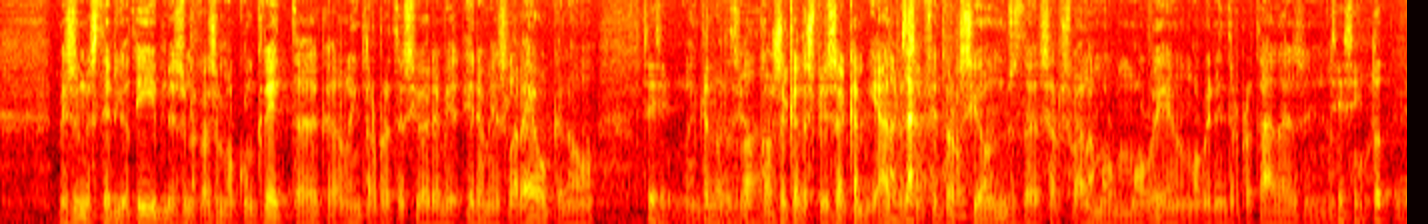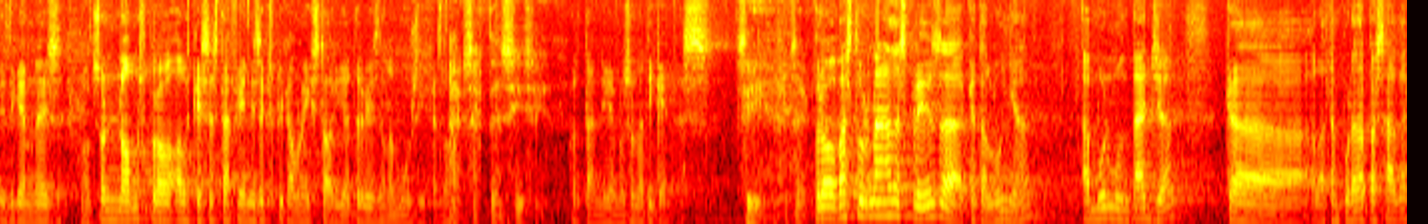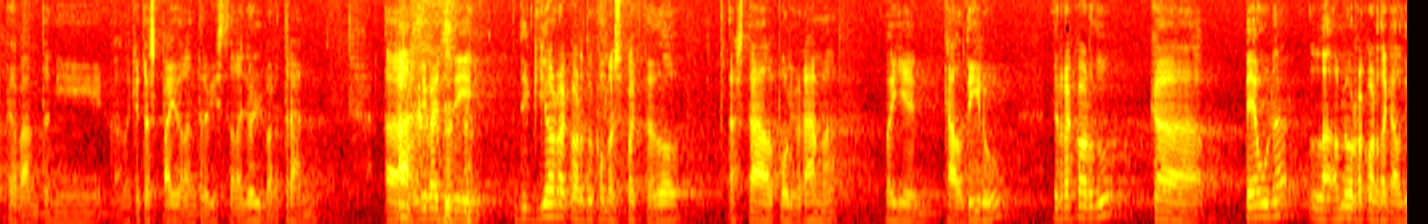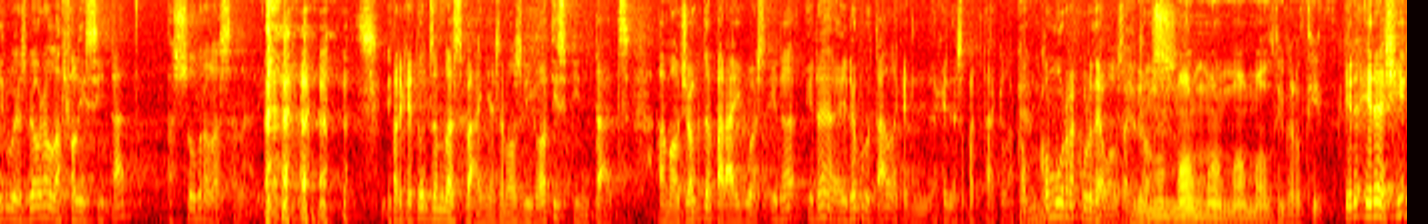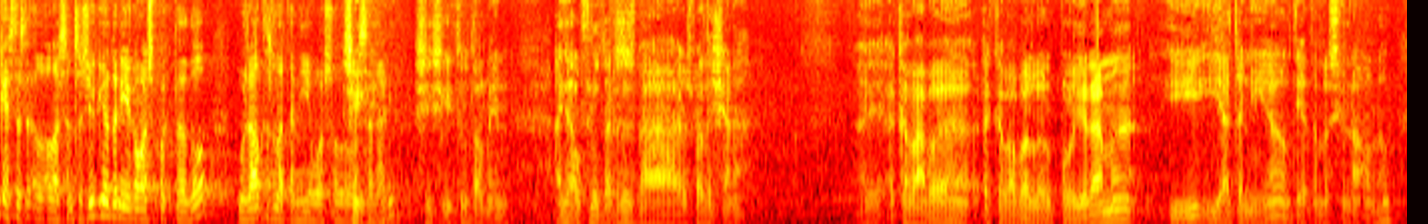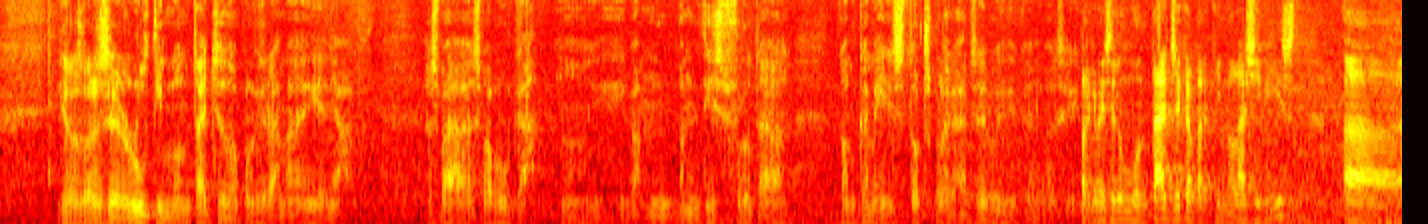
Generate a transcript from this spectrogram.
més un estereotip, més una cosa molt concreta, que la interpretació era més, era més la veu que no Sí, sí, que no la... cosa que després ha canviat, s'han fet versions de sarsuela molt, molt bé, molt ben interpretades. i- Sí, sí, tot, és, diguem-ne, és, són noms, però el que s'està fent és explicar una història a través de la música, no? Ah, exacte, sí, sí. Per tant, diguem-ne, són etiquetes. Sí, exacte. Però vas tornar després a Catalunya amb un muntatge que la temporada passada que vam tenir en aquest espai de l'entrevista a la Lloll Bertran, eh, ah. li vaig dir, dic, jo recordo com a espectador estar al poliorama veient Cal dir-ho i recordo que veure, la, el meu record de Cal dir-ho és veure la felicitat a sobre l'escenari. sí. Perquè tots amb les banyes, amb els bigotis pintats, amb el joc de paraigües, era, era, era brutal aquell, aquell espectacle. Com, com ho recordeu els Era actors? molt, molt, molt, molt, molt divertit. Era, era així, aquesta, la sensació que jo tenia com a espectador, vosaltres la teníeu a sobre Sí, l'escenari? sí, sí, totalment. Allà el Flotars es va, es va deixar anar. Eh, acabava, acabava el poligrama i ja tenia el Teatre Nacional, no? I aleshores era l'últim muntatge del poligrama i allà es va, es va volcar, no? I vam, vam disfrutar com camells tots plegats, eh? Vull dir que va ser... Perquè a més era un muntatge que, per qui no l'hagi vist, eh,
